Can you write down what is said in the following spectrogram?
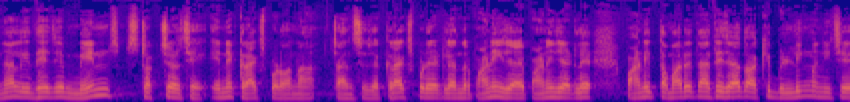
એના લીધે જે મેઇન સ્ટ્રક્ચર છે એને ક્રેક્સ પડવાના ચાન્સીસ છે. ક્રેક્સ પડે એટલે અંદર પાણી જાય પાણી જાય એટલે પાણી તમારે ત્યાંથી જાય તો આખી બિલ્ડિંગમાં નીચે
